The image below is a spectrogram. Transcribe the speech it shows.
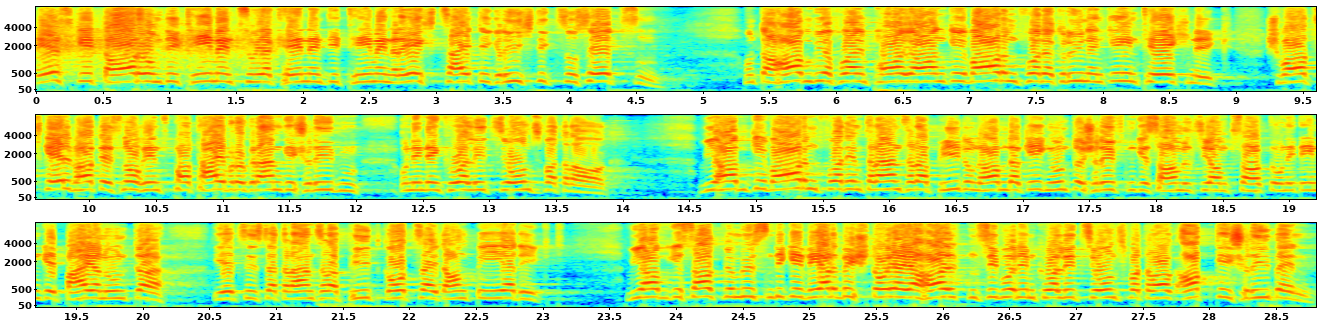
Es geht darum, die Themen zu erkennen, die Themen rechtzeitig richtig zu setzen. Und da haben wir vor ein paar Jahren gewarnt vor der grünen Gentechnik. Schwarz-Gelb hat es noch ins Parteiprogramm geschrieben und in den Koalitionsvertrag. Wir haben gewarnt vor dem Transrapid und haben dagegen Unterschriften gesammelt. Sie haben gesagt, ohne dem geht Bayern unter. Jetzt ist der Transrapid Gott sei Dank beerdigt. Wir haben gesagt, wir müssen die Gewerbesteuer erhalten. Sie wurde im Koalitionsvertrag abgeschrieben.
